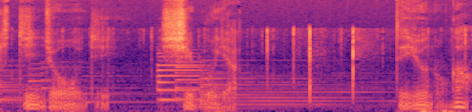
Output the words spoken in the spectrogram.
吉祥寺渋谷っていうのが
